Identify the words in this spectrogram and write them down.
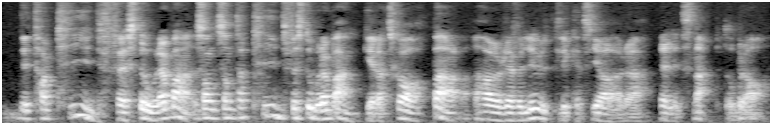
det, tar tid för stora banker, sånt som tar tid för stora banker att skapa har Revolut lyckats göra väldigt snabbt och bra.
